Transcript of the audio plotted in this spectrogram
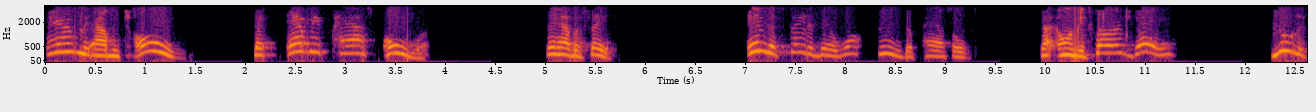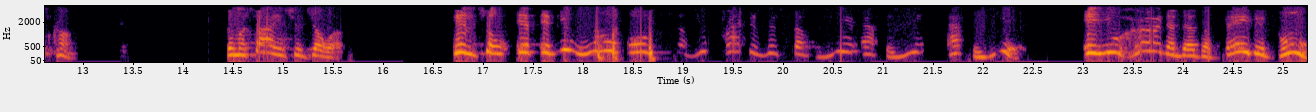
family, I'm told that every Passover, they have a Seder. In the Seder, they walk through the Passover. That on the third day, newness comes. the Messiah should show up. And so if, if you know all this stuff, you practice this stuff year after year after year, and you heard that there's a baby boom,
